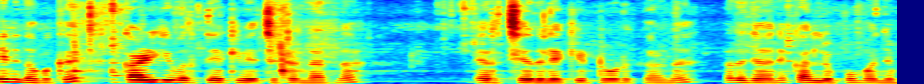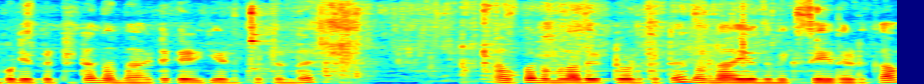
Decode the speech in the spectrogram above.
ഇനി നമുക്ക് കഴുകി വൃത്തിയാക്കി വെച്ചിട്ടുണ്ടായിരുന്ന ഇറച്ചി അതിലേക്ക് ഇട്ട് കൊടുക്കുകയാണ്. അത് ഞാൻ കല്ലുപ്പും മഞ്ഞൾപ്പൊടിയൊക്കെ ഇട്ടിട്ട് നന്നായിട്ട് കഴുകി എടുത്തിട്ടുണ്ട് അപ്പോൾ നമ്മളത് ഇട്ട് കൊടുത്തിട്ട് നന്നായി ഒന്ന് മിക്സ് ചെയ്തെടുക്കാം.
